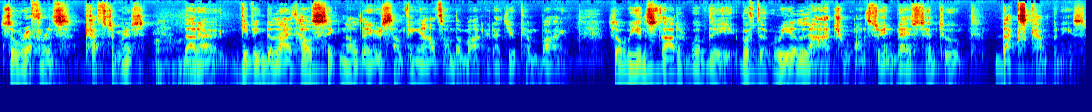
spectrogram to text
So reference customers that are giving the lighthouse signal there is something else on the market that you can buy. So we started with the with the real large ones to invest into DAX companies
